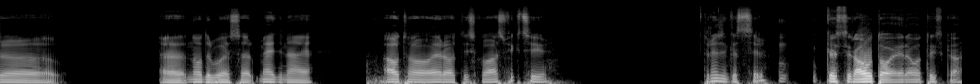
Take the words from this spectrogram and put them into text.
uh, uh, nodarbojas ar, mēģināja autoerotisko asfikciju? Tu nezini, kas tas ir? Kas ir autoerotiskā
